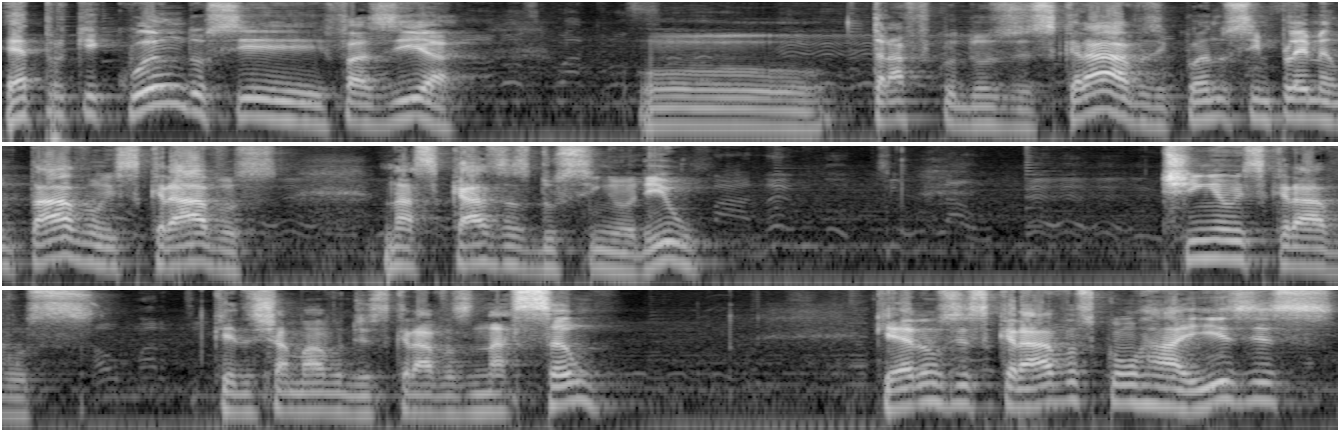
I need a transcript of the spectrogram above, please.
é porque quando se fazia o tráfico dos escravos e quando se implementavam escravos nas casas do senhorio, tinham escravos que eles chamavam de escravos nação, que eram os escravos com raízes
